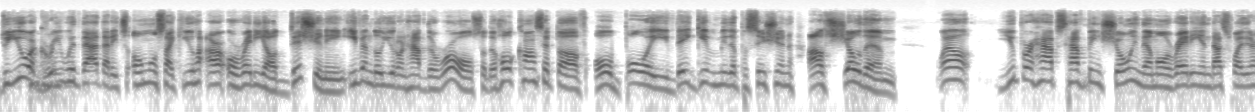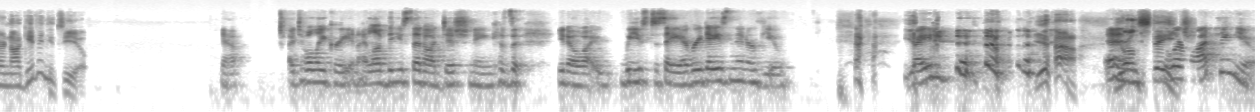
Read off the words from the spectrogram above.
Do you agree mm-hmm. with that? That it's almost like you are already auditioning, even though you don't have the role. So the whole concept of, oh boy, if they give me the position, I'll show them. Well, you perhaps have been showing them already and that's why they're not giving it to you yeah i totally agree and i love that you said auditioning because you know I, we used to say every day is an interview yeah. right yeah, you're on stage people are watching you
